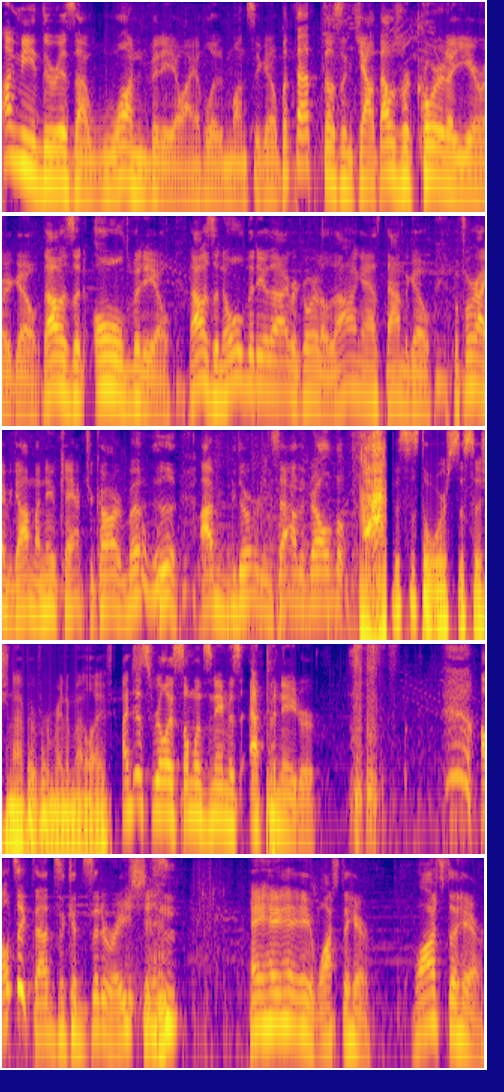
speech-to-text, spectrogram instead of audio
I mean, there is that one video I uploaded months ago, but that doesn't count. That was recorded a year ago. That was an old video. That was an old video that I recorded a long ass time ago before I even got my new capture card. I'm dirty sounded all the This is the worst decision I've ever made in my life. I just realized someone's name is Epinator. I'll take that into consideration. hey, hey, hey, hey, watch the hair. Watch the hair.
